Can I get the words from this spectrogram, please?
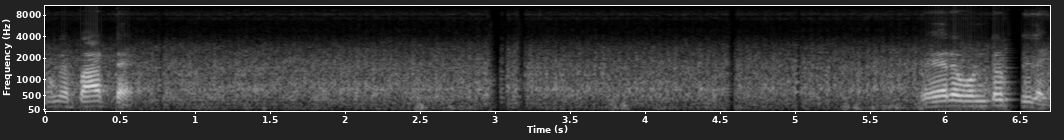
உங்க பாட்டை. வேற ஒன்றும் இல்லை.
